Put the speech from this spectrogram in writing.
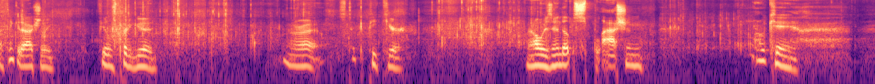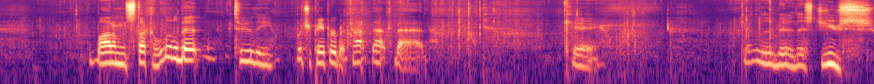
I think it actually feels pretty good. All right, let's take a peek here. I always end up splashing Okay. The bottom stuck a little bit to the butcher paper, but not that bad. Okay. Get a little bit of this juice.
